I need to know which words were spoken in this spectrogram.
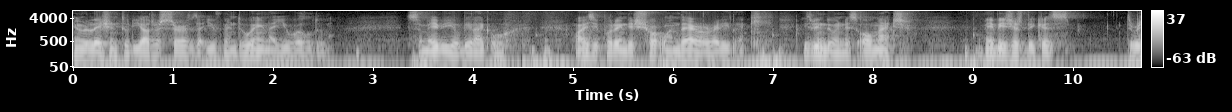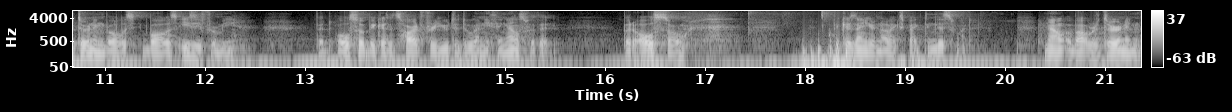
in relation to the other serves that you've been doing and that you will do. So maybe you'll be like, oh, why is he putting this short one there already? Like, he's been doing this all match. Maybe it's just because the returning ball is, ball is easy for me, but also because it's hard for you to do anything else with it. But also because then you're not expecting this one. Now about returning.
